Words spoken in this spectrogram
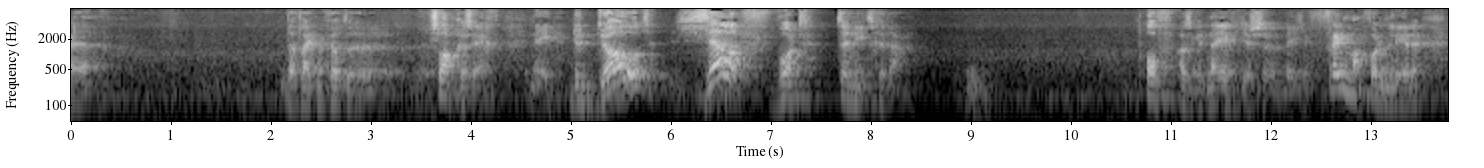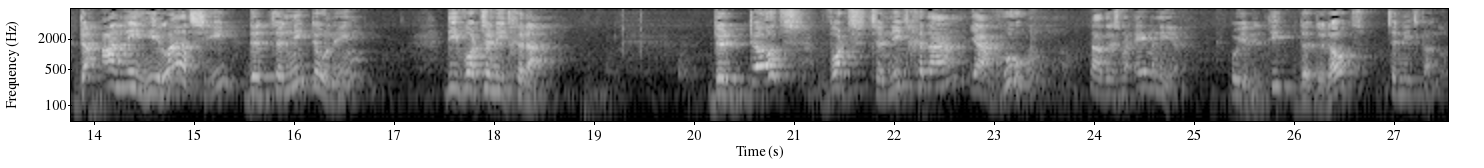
Uh, dat lijkt me veel te slap gezegd. Nee, de dood zelf wordt teniet gedaan. Of, als ik het nou eventjes een beetje vreemd mag formuleren, de annihilatie, de tenietdoening, die wordt er niet gedaan. De dood wordt teniet gedaan. Ja, hoe? Nou, er is maar één manier. Hoe je de, de, de dood teniet kan doen.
